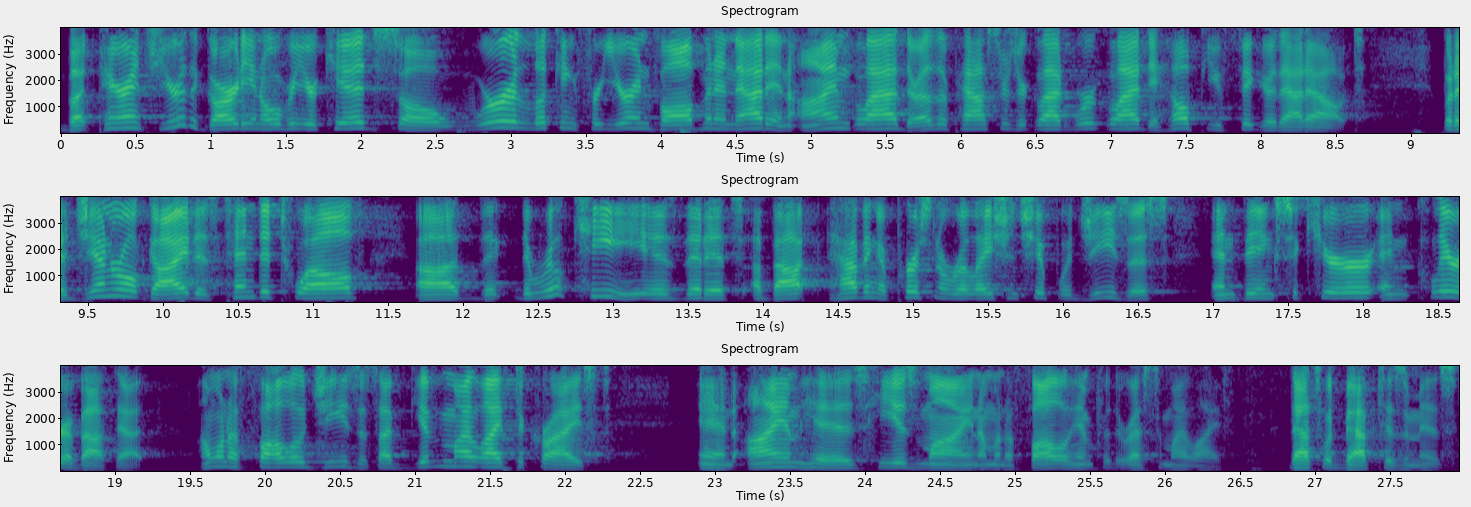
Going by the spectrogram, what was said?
But parents, you're the guardian over your kids, so we're looking for your involvement in that, and I'm glad, the other pastors are glad, we're glad to help you figure that out. But a general guide is 10 to 12. Uh, the, the real key is that it's about having a personal relationship with Jesus and being secure and clear about that. I want to follow Jesus. I've given my life to Christ, and I am His. He is mine. I'm going to follow Him for the rest of my life. That's what baptism is.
